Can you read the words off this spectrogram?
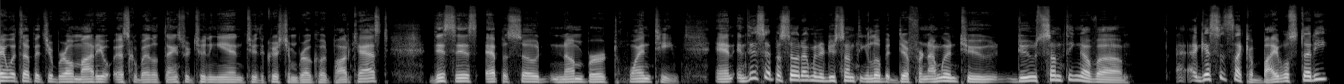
Hey, what's up? It's your bro, Mario Escobedo. Thanks for tuning in to the Christian Bro Code podcast. This is episode number 20. And in this episode, I'm going to do something a little bit different. I'm going to do something of a, I guess it's like a Bible study.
